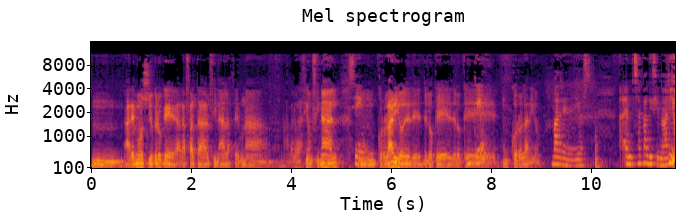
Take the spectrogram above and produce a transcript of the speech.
Mm, haremos, yo creo que hará falta al final hacer una, valoración final, un corolario de, de, lo que... De lo que ¿Un, corolario. Madre de Dios. Em, saca el diccionario.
